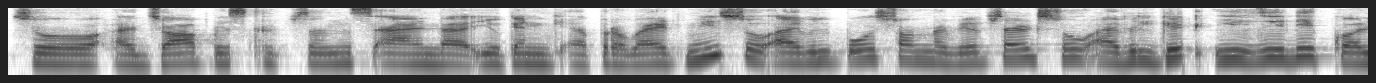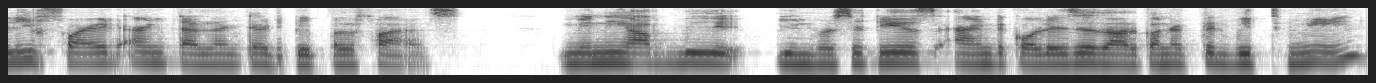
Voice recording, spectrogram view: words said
so uh, job descriptions and uh, you can uh, provide me. So I will post on my website. So I will get easily qualified and talented people for us. Many of the universities and colleges are connected with me.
